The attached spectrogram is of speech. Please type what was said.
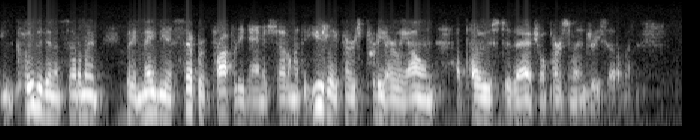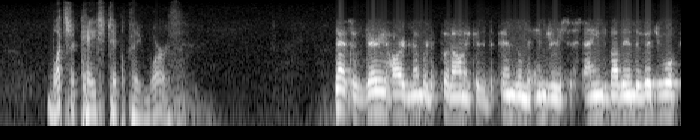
included in a settlement but it may be a separate property damage settlement that usually occurs pretty early on opposed to the actual personal injury settlement. What's a case typically worth? That's a very hard number to put on it because it depends on the injury sustained by the individual.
